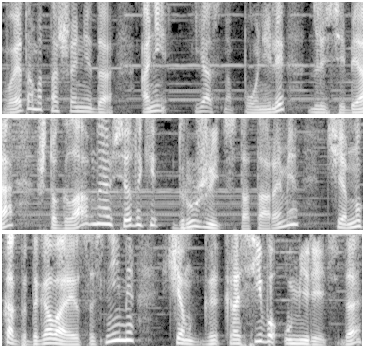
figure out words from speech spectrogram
В этом отношении, да, они ясно поняли для себя, что главное все-таки дружить с татарами, чем, ну, как бы договариваться с ними, чем красиво умереть, да?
